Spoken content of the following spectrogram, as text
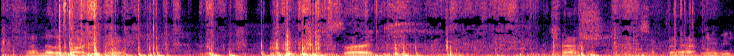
Got another box here. Looks like trash. Check that out maybe.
